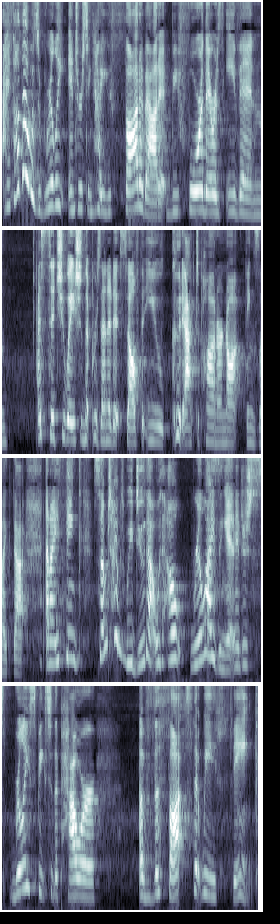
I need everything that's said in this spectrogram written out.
I thought that was really interesting how you thought about it before there was even a situation that presented itself that you could act upon or not, things like that. And I think sometimes we do that without realizing it. And it just really speaks to the power of the thoughts that we think.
